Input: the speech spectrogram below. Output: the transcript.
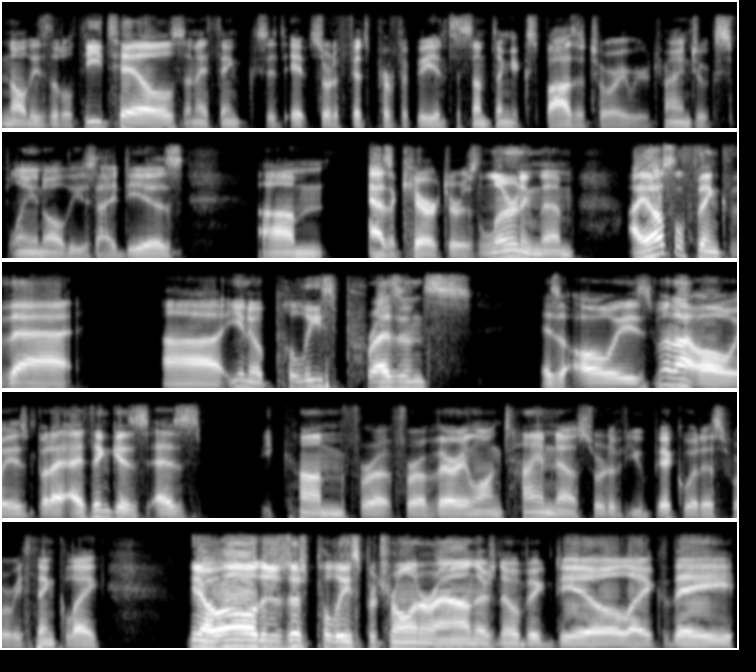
and all these little details. And I think it, it sort of fits perfectly into something expository. We were trying to explain all these ideas um, as a character is learning them. I also think that uh, you know police presence has always well not always but i, I think has has become for a, for a very long time now sort of ubiquitous where we think like you know oh there's just police patrolling around there's no big deal like they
